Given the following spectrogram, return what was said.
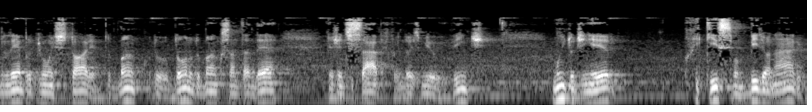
me lembro de uma história do banco, do dono do Banco Santander, que a gente sabe foi em 2020, muito dinheiro, riquíssimo, bilionário,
